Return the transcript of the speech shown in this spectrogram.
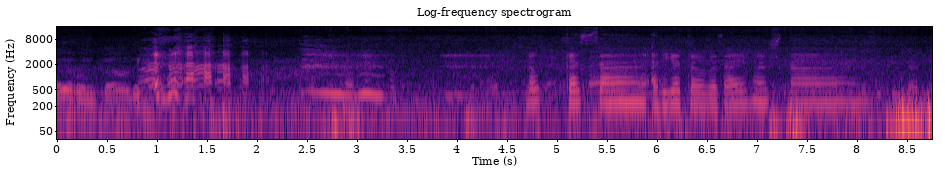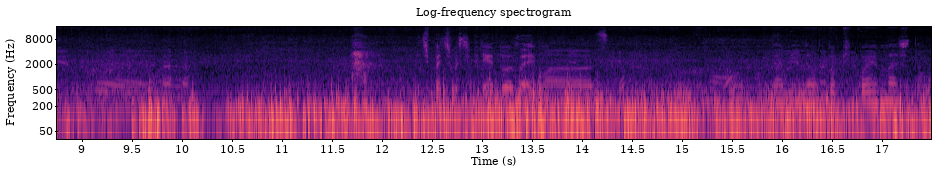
no haya roncado. De... ロッカさん、ありがとうございました。パチパチパチありがとうございます。波の音聞こえました。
